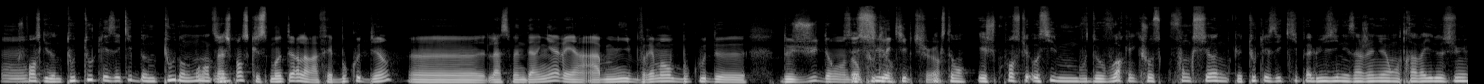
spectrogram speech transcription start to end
Je pense qu'ils donnent tout. Toutes les équipes donnent tout dans le monde entier. Bah, je pense que ce moteur leur a fait beaucoup de bien euh, la semaine dernière et a, a mis vraiment beaucoup de, de jus dans, dans toute l'équipe. Tu vois. Exactement. Et je pense que aussi de voir quelque chose fonctionne, que toutes les équipes à l'usine, les ingénieurs ont travaillé dessus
